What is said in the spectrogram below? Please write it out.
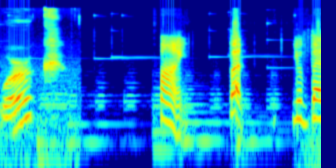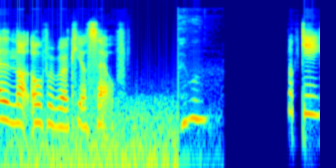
work. Fine. But you better not overwork yourself. I will. Okay.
